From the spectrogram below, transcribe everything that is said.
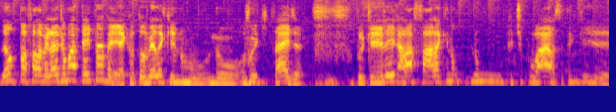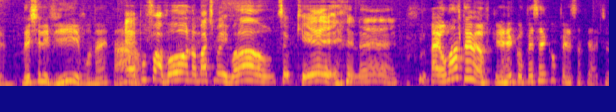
Eu, pra falar a verdade, eu matei também. É que eu tô vendo aqui no, no, no Wikipedia. Mm-hmm. Porque ele, ela fala que não, não. Que tipo, ah, você tem que. Deixa ele vivo, né? E tal. É, por favor, não mate meu irmão, não sei o que, né? Aí eu matei mesmo, porque recompensa é recompensa, Fiat.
